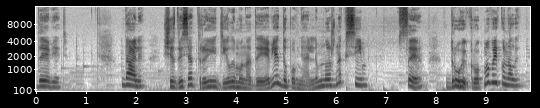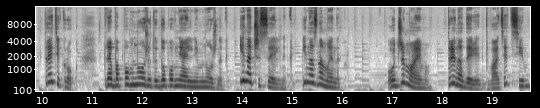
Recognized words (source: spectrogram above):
9. Далі 63 ділимо на 9 доповняльний множник 7. Все. Другий крок ми виконали. Третій крок. Треба помножити доповняльні множники і на чисельник, і на знаменник. Отже, маємо 3 на 9 27,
